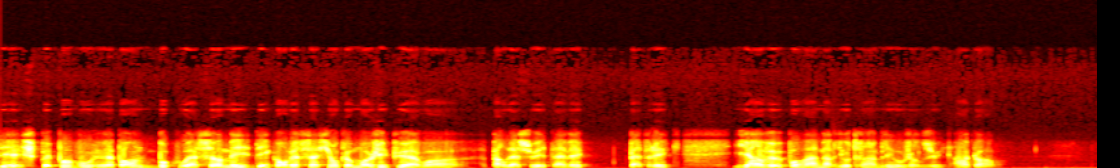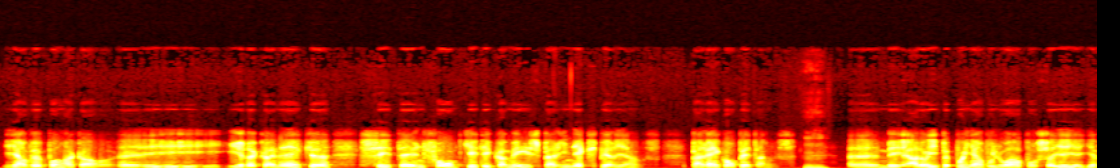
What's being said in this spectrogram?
je peux pas vous répondre beaucoup à ça, mais des conversations que moi j'ai pu avoir par la suite avec Patrick, il en veut pas à Mario Tremblay aujourd'hui, encore. Il en veut pas encore. Euh, il, reconnaît que c'était une faute qui a été commise par inexpérience, par incompétence. Mhm. Euh, mais alors, il peut pas y en vouloir pour ça. Il, il,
